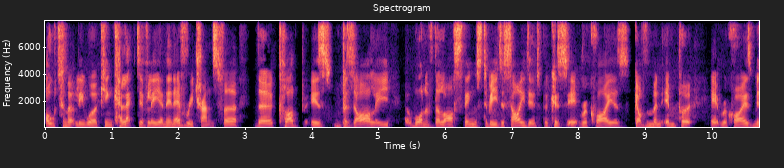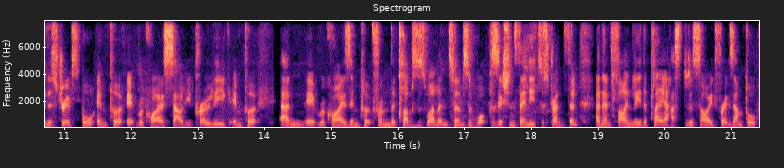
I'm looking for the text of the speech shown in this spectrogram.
ultimately working collectively. And in every transfer, the club is bizarrely one of the last things to be decided because it requires government input, it requires Ministry of Sport input, it requires Saudi Pro League input, and it requires input from the clubs as well in terms of what positions they need to strengthen. And then finally, the player has to decide, for example,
